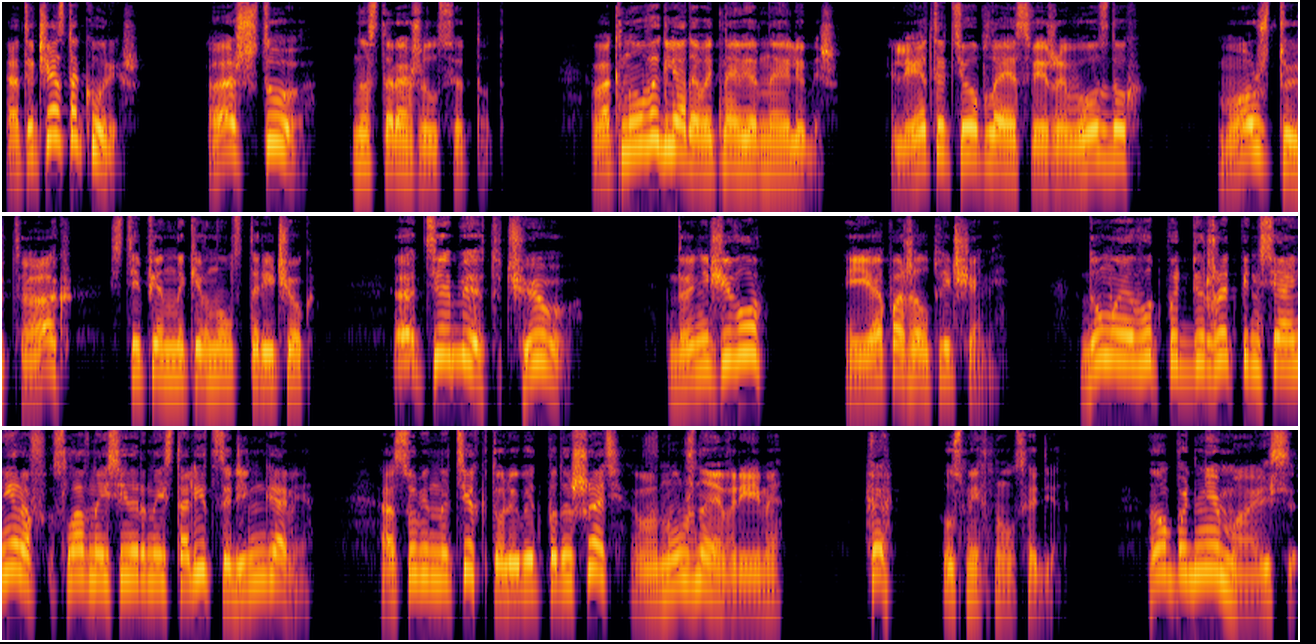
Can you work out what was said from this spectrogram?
а ты часто куришь?» «А что?» — насторожился тот. «В окно выглядывать, наверное, любишь. Лето теплое, свежий воздух». «Может, и так», — степенно кивнул старичок. «А тебе-то чего?» «Да ничего». Я пожал плечами. «Думаю, вот поддержать пенсионеров славной северной столицы деньгами. Особенно тех, кто любит подышать в нужное время». «Хе», — усмехнулся дед. «Ну, поднимайся».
